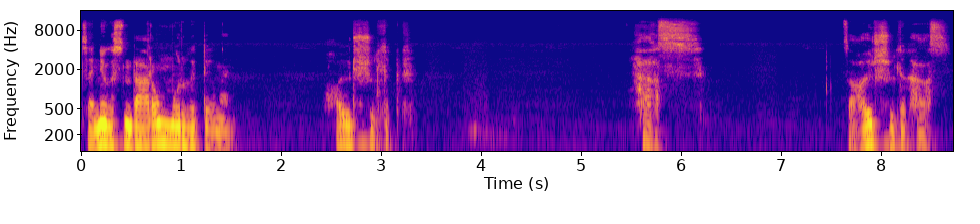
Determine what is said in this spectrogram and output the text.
За нэг өсөнд 10 мөр гэдэг маань хоёр шүлэг хагас. За хоёр шүлэг хагас.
